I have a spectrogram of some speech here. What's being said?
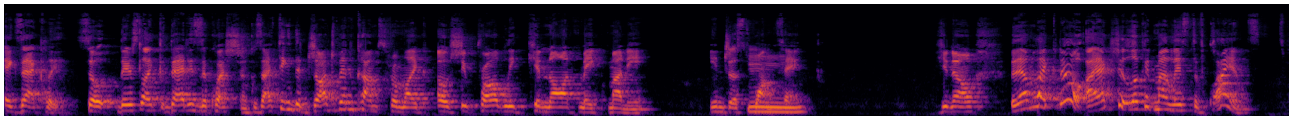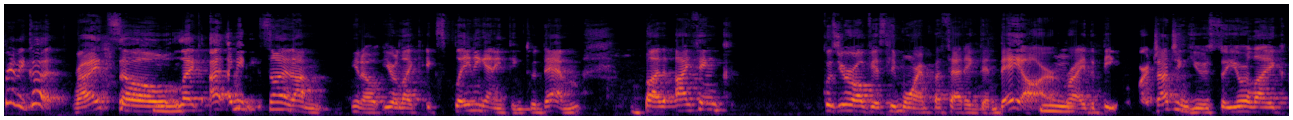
Exactly. So there's like that is the question because I think the judgment comes from like, oh, she probably cannot make money in just mm. one thing. You know, but I'm like, no, I actually look at my list of clients. It's pretty good, right? So mm. like I, I mean, it's not that I'm, you know, you're like explaining anything to them, but I think because you're obviously more empathetic than they are, mm. right? The people who are judging you. So you're like,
